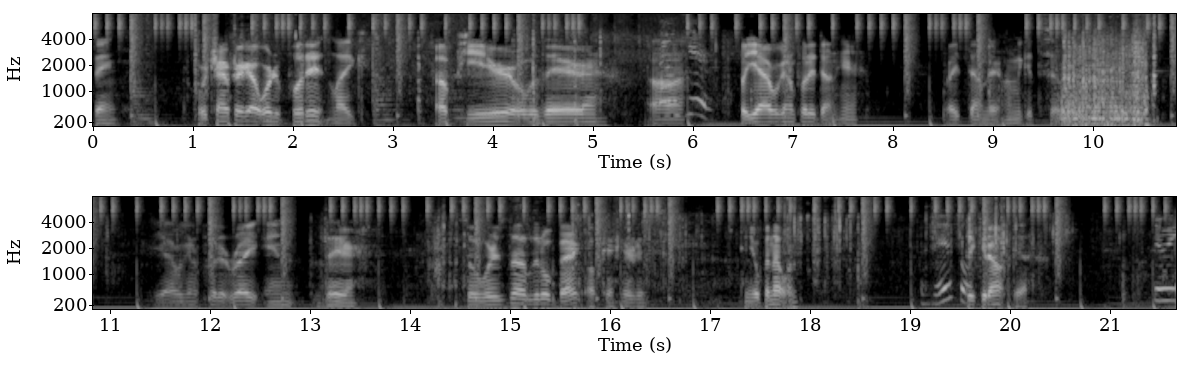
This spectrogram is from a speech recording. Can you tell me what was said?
thing. We're trying to figure out where to put it, like up here, over there. Uh, but yeah, we're gonna put it down here. Right down there. Let me get this out. Yeah, we're gonna put it right in there. So where's the little bag? Okay, here it is. Can you open that one? This one. Take it out? Yeah. Do we,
